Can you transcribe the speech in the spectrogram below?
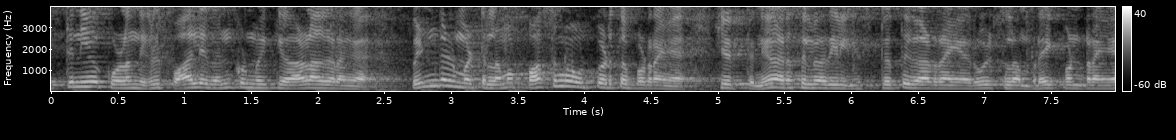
எத்தனையோ குழந்தைகள் பாலிய வன்கொடுமைக்கு ஆளாகிறாங்க. பெண்கள் மட்டும் இல்லாமல் பசங்களும் உட்படுத்தப்படுறாங்க. எத்தனையோ அரசியல்வாதிகள் இஷ்டத்துக்கு ஆடுறாங்க ரூல்ஸ் எல்லாம் பிரேக் பண்ணுறாங்க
